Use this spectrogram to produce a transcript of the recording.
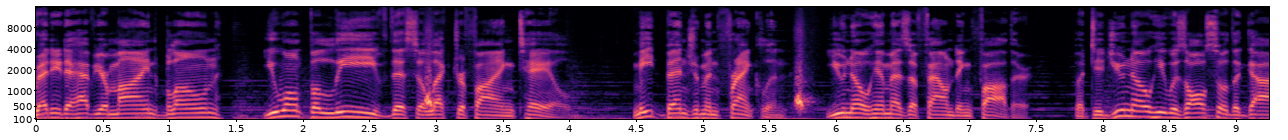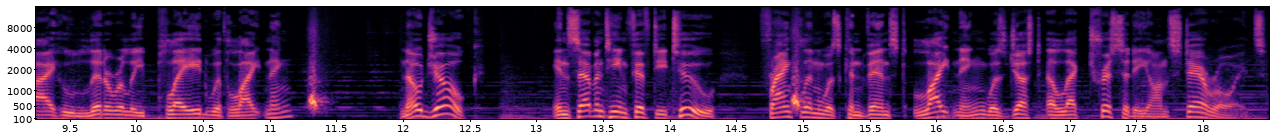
Ready to have your mind blown? You won't believe this electrifying tale. Meet Benjamin Franklin. You know him as a founding father. But did you know he was also the guy who literally played with lightning? No joke. In 1752, Franklin was convinced lightning was just electricity on steroids.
